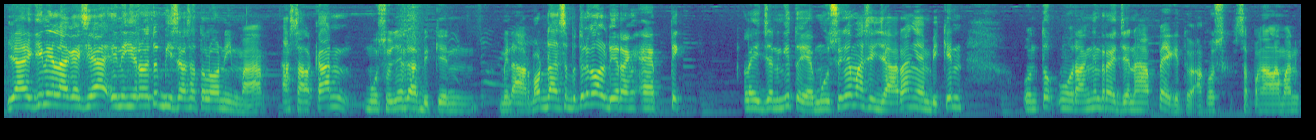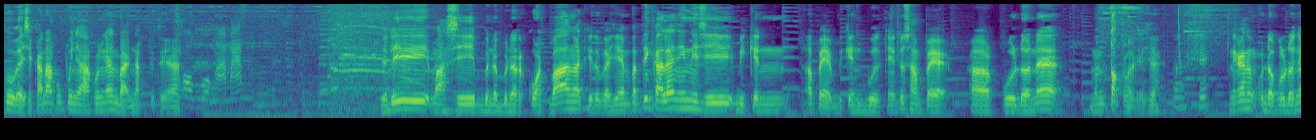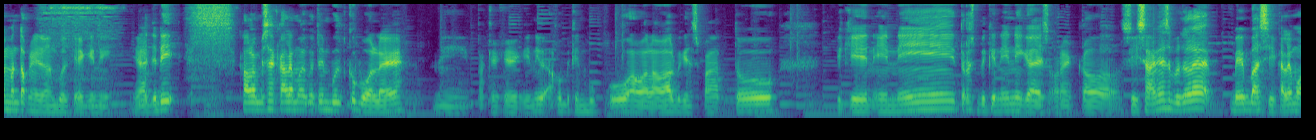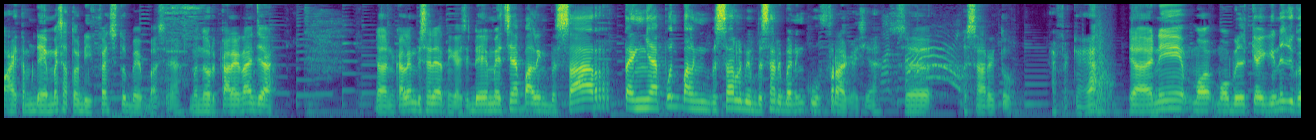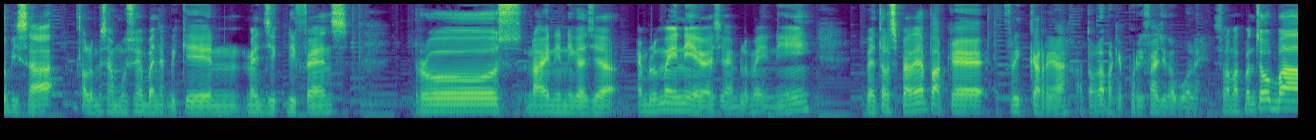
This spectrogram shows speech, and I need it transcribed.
Ya gini lah guys ya, ini hero itu bisa satu lawan 5 Asalkan musuhnya nggak bikin min armor Dan sebetulnya kalau di rank epic legend gitu ya Musuhnya masih jarang yang bikin untuk ngurangin regen HP gitu Aku se- sepengalamanku guys ya, karena aku punya akun kan banyak gitu ya Jadi masih bener-bener kuat banget gitu guys. Yang penting kalian ini sih bikin apa ya, bikin buildnya itu sampai eh, cooldownnya mentok lah guys ya. Oke. ini kan udah cooldownnya mentok nih dengan build kayak gini. Ya jadi kalau misalnya kalian mau ikutin buildku boleh. Nih pakai kayak gini aku bikin buku awal-awal bikin sepatu bikin ini terus bikin ini guys oracle. Sisanya sebetulnya bebas sih. Kalian mau item damage atau defense itu bebas ya. Menurut kalian aja dan kalian bisa lihat nih guys damage-nya paling besar tanknya pun paling besar lebih besar dibanding Kufra guys ya. Sebesar itu efeknya ya. Ya ini mo- mobil kayak gini juga bisa. Kalau misalnya musuhnya banyak bikin magic defense. Terus nah ini nih guys ya. Emblemnya ini ya guys ya. Emblemnya ini. Battle spellnya pakai flicker ya. Atau enggak pakai purify juga boleh. Selamat mencoba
